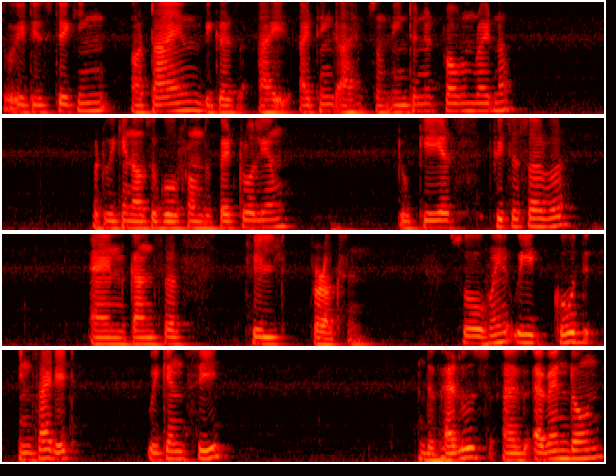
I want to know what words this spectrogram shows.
so it is taking a time because I I think I have some internet problem right now. But we can also go from the petroleum to KS feature server and Kansas field production. So when we go inside it we can see the values as abandon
